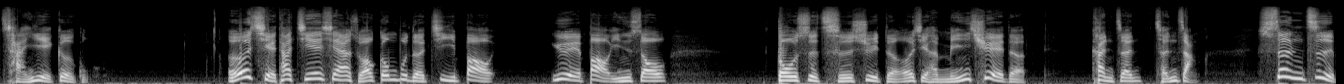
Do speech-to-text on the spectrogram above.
产业个股，而且它接下来所要公布的季报、月报营收都是持续的，而且很明确的看增成长。甚至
